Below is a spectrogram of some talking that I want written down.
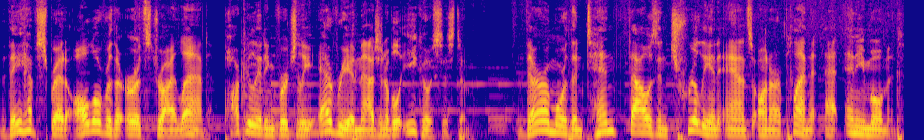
They have spread all over the Earth's dry land, populating virtually every imaginable ecosystem. There are more than 10,000 trillion ants on our planet at any moment.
